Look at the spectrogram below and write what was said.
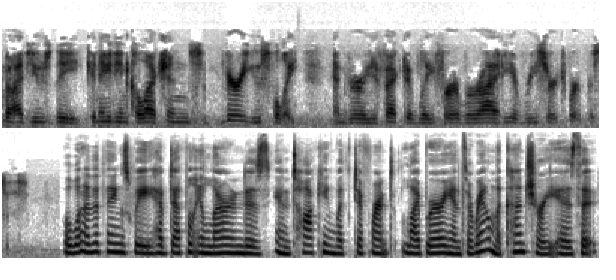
But I've used the Canadian collections very usefully and very effectively for a variety of research purposes. Well, one of the things we have definitely learned is in talking with different librarians around the country is that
